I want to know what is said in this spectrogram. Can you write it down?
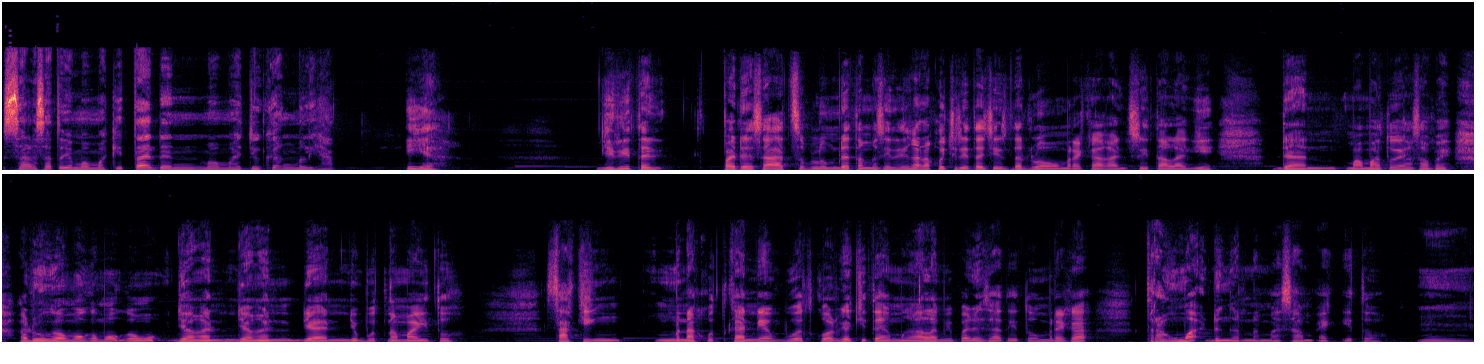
salah satunya mama kita dan mama juga yang melihat. Iya. Jadi tadi pada saat sebelum datang ke sini kan aku cerita-cerita dulu sama mereka kan, cerita lagi dan mama tuh yang sampai aduh gak mau gak mau gak mau jangan jangan jangan nyebut nama itu. Saking menakutkannya buat keluarga kita yang mengalami pada saat itu mereka trauma dengar nama Sam Ek itu. Hmm.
